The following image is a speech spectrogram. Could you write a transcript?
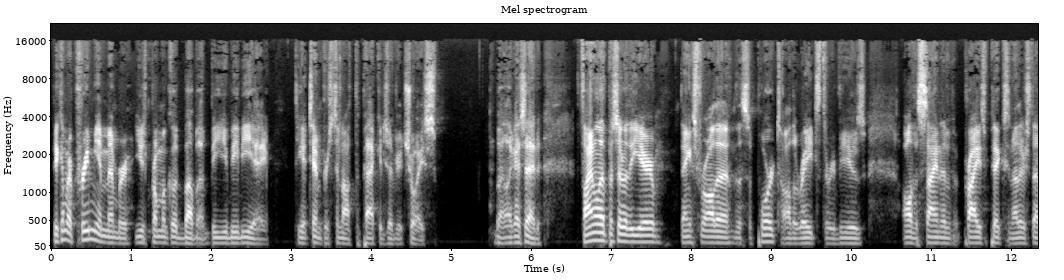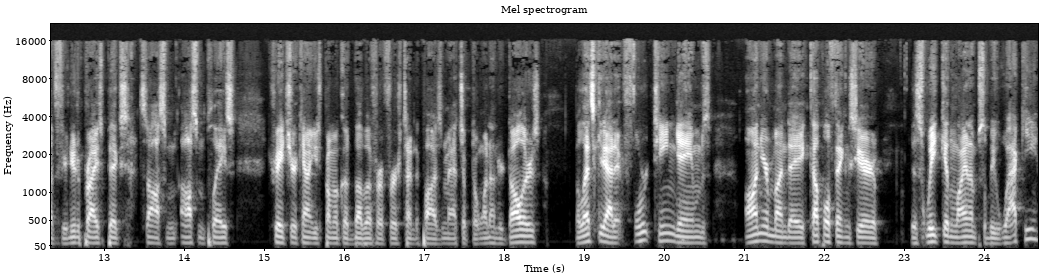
Become a premium member. Use promo code BUBBA, B U B B A, to get 10% off the package of your choice. But like I said, final episode of the year. Thanks for all the, the support, all the rates, the reviews all the sign of PrizePicks and other stuff. If you're new to PrizePicks, it's an awesome, awesome place. Create your account, use promo code Bubba for a first time deposit match up to $100. But let's get at it. 14 games on your Monday. Couple things here. This weekend lineups will be wacky.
